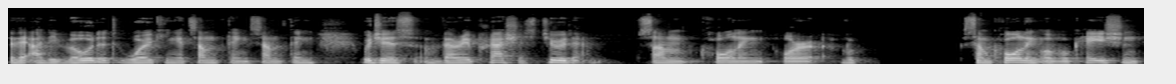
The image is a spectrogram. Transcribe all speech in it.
They are devoted, working at something, something which is very precious to them. Some calling or some calling or vocation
